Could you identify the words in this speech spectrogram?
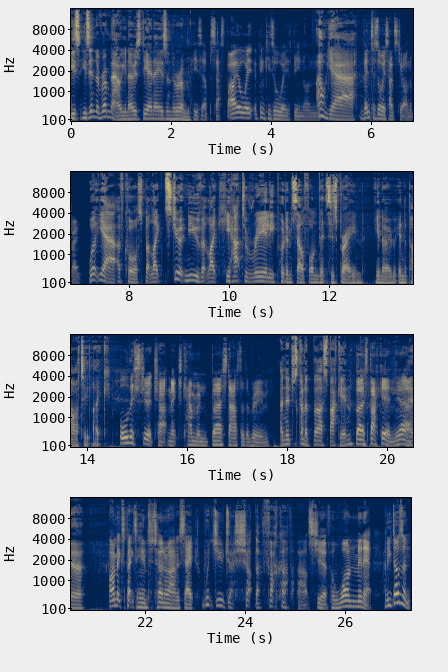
he's he's in the room now. You know, his DNA is in the room. he's obsessed. But I always I think he's always been on. Oh yeah, Vince has always had Stuart on the brain. well yeah, of course. But like Stuart knew that like he had to really put himself on Vince's brain. You know, in the party, like, All this Stuart chat makes Cameron burst out of the room, and then just kind of burst back in. burst back in. Yeah. Yeah. I'm expecting him to turn around and say, "Would you just shut the fuck up about Stuart for one minute?" And he doesn't.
